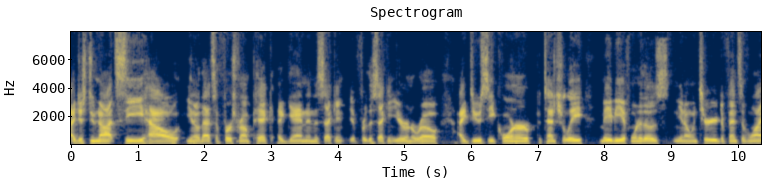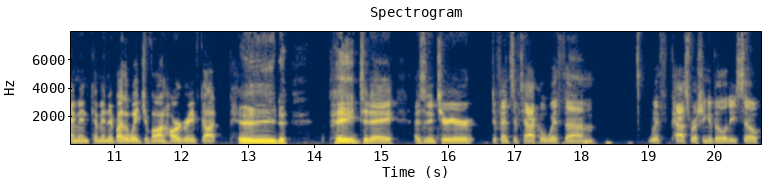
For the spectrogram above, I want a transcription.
I just do not see how you know that's a first round pick again in the second for the second year in a row. I do see corner potentially maybe if one of those you know interior defensive linemen come in there. By the way, Javon Hargrave got paid paid today as an interior defensive tackle with um, with pass rushing ability. So,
